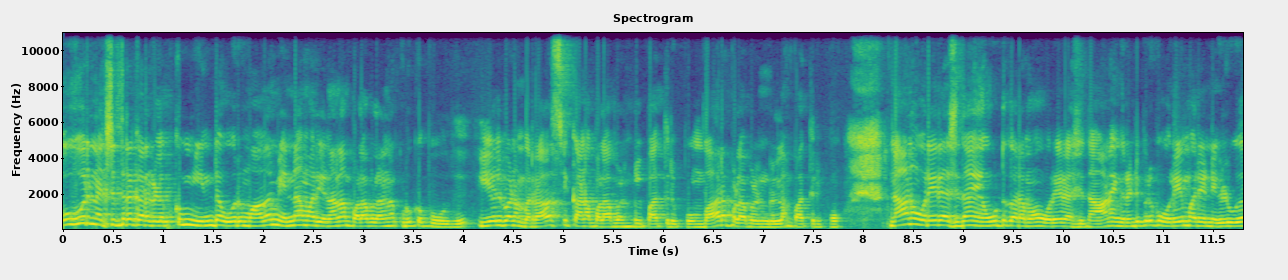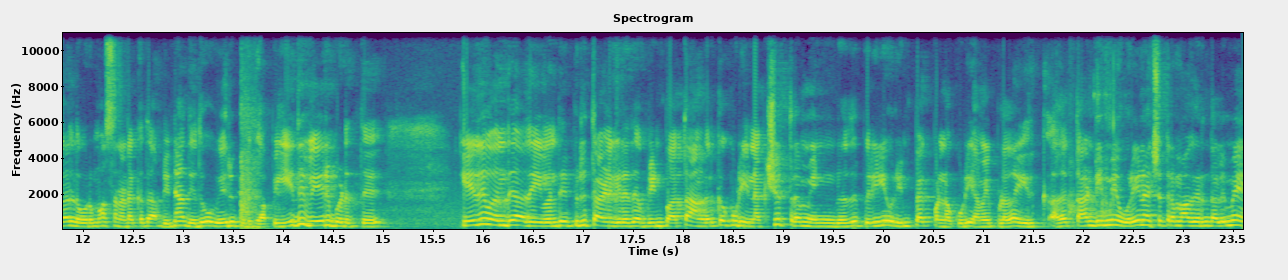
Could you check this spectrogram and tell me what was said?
ஒவ்வொரு நட்சத்திரக்காரர்களுக்கும் இந்த ஒரு மாதம் என்ன மாதிரியான பலாபலனை கொடுக்க போகுது? இயல்பா நம்ம ராசிக்கான பலாபலன்கள் பார்த்திருப்போம். வார பலாபலன்கள்லாம் பார்த்திருப்போம். நானும் ஒரே ராசி தான் என் வீட்டுக்காரமாவும் ஒரே ராசி தான் ஆனா எங்க ரெண்டு பேருக்கும் ஒரே மாதிரியான நிகழ்வு தான் இந்த ஒரு மாசம் நடக்குது அப்படின்னா அது ஏதோ வேறுபடுது. அப்ப எது வேறுபடுத்து? எது வந்து அதை வந்து பிரித்தாளுகிறது அப்படின்னு பார்த்தா அங்க இருக்கக்கூடிய நட்சத்திரம் என்பது பெரிய ஒரு இம்பாக்ட் பண்ணக்கூடிய அமைப்புல தான் இருக்கு. அதை தாண்டியுமே ஒரே நட்சத்திரமாக இருந்தாலுமே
